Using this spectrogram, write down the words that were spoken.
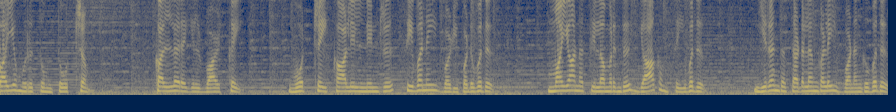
பயமுறுத்தும் தோற்றம். கல்லறையில் வாழ்க்கை. ஒற்றை காலில் நின்று சிவனை வழிபடுவது. மயானத்தில் அமர்ந்து யாகம் செய்வது. இறந்த சடலங்களை வணங்குவது.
